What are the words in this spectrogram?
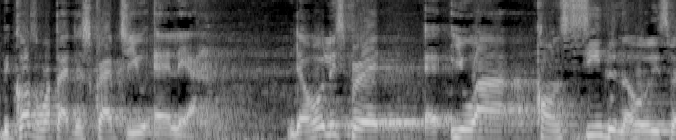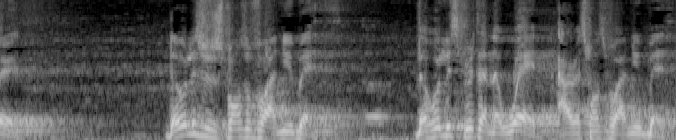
Because what I described to you earlier. The Holy Spirit, eh, you are conceived in the Holy Spirit. The Holy Spirit is responsible for our new birth. The Holy Spirit and the Word are responsible for a new birth.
